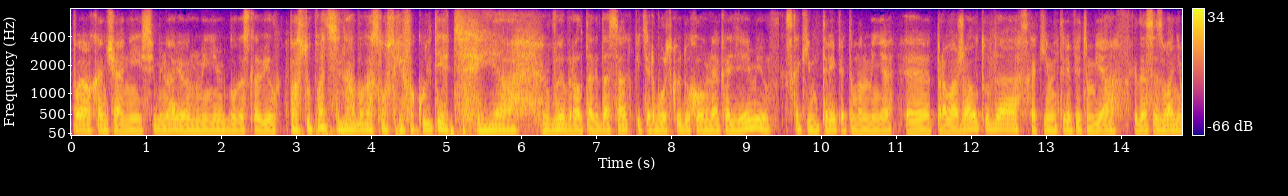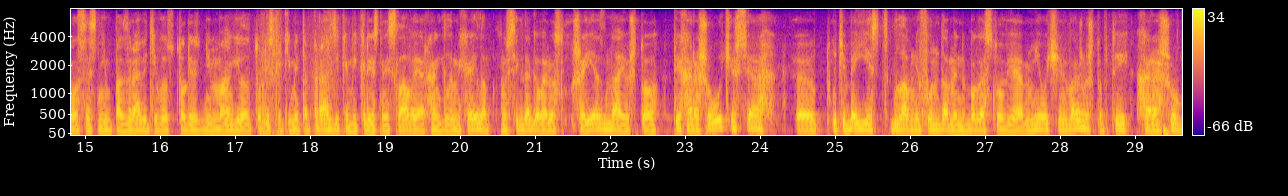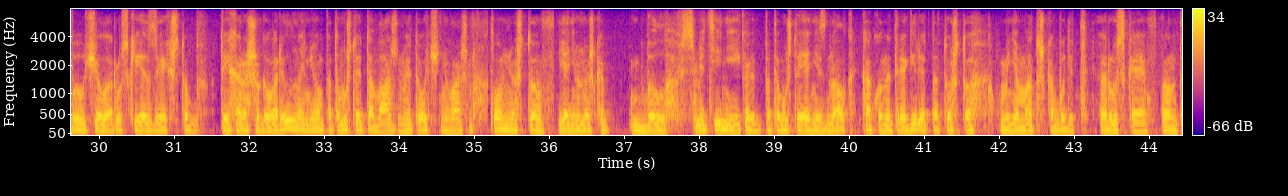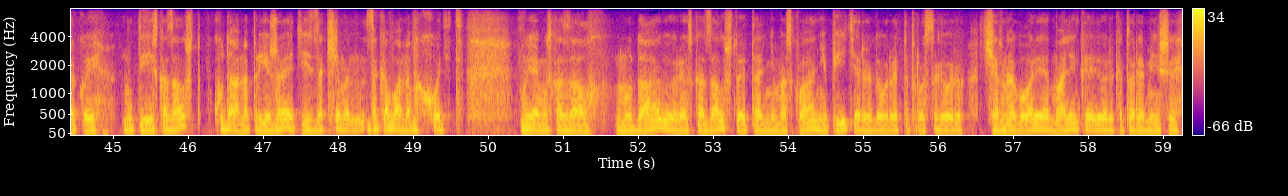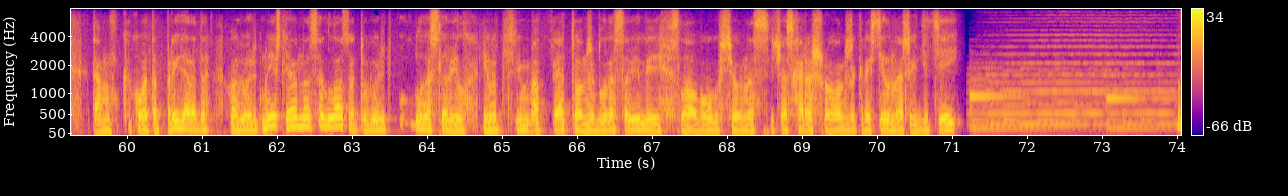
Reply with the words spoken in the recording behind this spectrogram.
по окончании семинарии он меня благословил поступать на богословский факультет. Я выбрал тогда Санкт-Петербургскую духовную академию. С каким трепетом он меня э, провожал туда, с каким трепетом я, когда созванивался с ним, поздравить его то ли с Днем Ангела, то ли с какими-то праздниками крестной славы Архангела Михаила. Он всегда говорил, слушай, я знаю, что ты хорошо учишься, у тебя есть главный фундамент богословия. Мне очень важно, чтобы ты хорошо выучила русский язык, чтобы ты хорошо говорил на нем, потому что это важно, это очень важно. Помню, что я немножко был в смятении, как, потому что я не знал, как он отреагирует на то, что у меня матушка будет русская. Он такой, ну ты ей сказал, что куда она приезжает и за кем она, за кого она выходит. Ну, я ему сказал, ну да, говорю, я сказал, что это не Москва, не Питер, говорю, это просто, говорю, Черногория, маленькая, говорю, которая меньше там какого-то пригорода. Он говорит, ну если она согласна, то, говорит, благословил. И вот им опять он же благословил, и слава Богу, все у нас сейчас хорошо. Он же крестил наших детей.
